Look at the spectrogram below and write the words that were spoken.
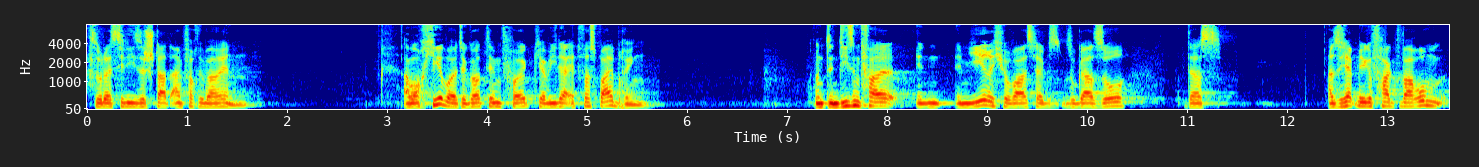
so dass sie diese Stadt einfach überrennen. Aber auch hier wollte Gott dem Volk ja wieder etwas beibringen. Und in diesem Fall, in, im Jericho war es ja sogar so, dass, also ich habe mir gefragt, warum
